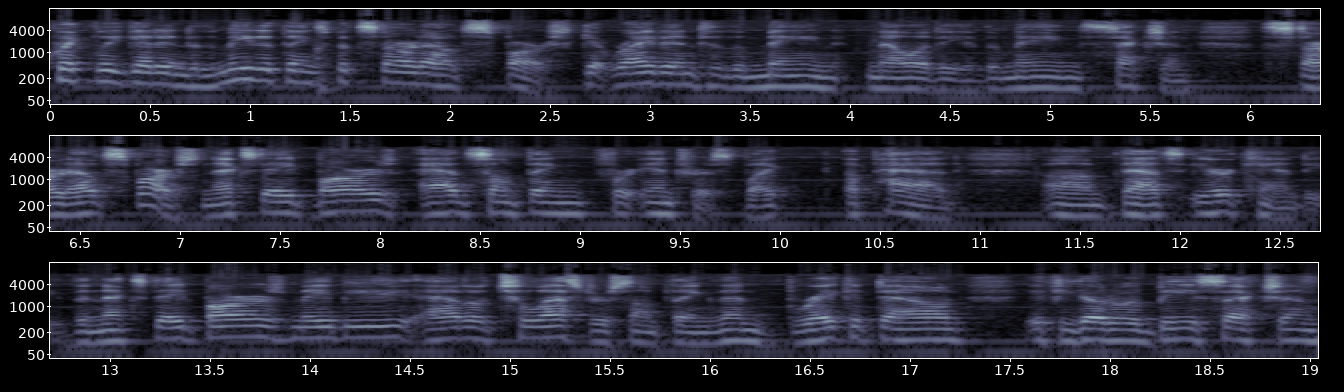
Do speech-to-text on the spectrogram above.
quickly get into the meat of things, but start out sparse. Get right into the main melody, the main section. Start out sparse. Next eight bars, add something for interest, like a pad. Um, that's ear candy. The next eight bars, maybe add a celeste or something. Then break it down. If you go to a B section,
